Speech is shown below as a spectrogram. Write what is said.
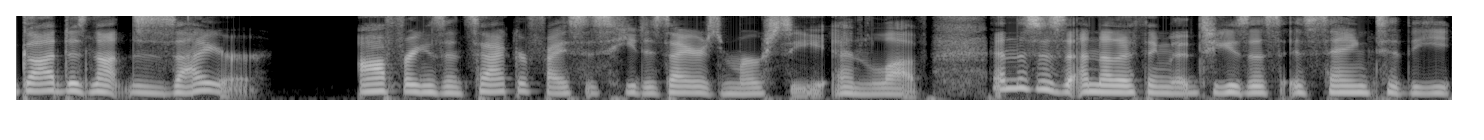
God does not desire offerings and sacrifices, he desires mercy and love. And this is another thing that Jesus is saying to the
